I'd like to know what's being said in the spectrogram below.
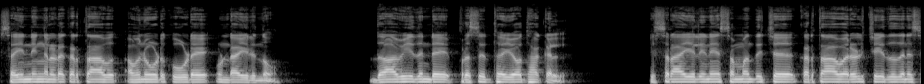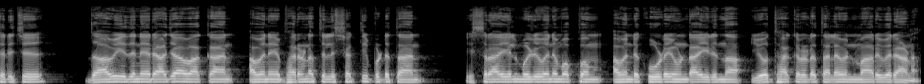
സൈന്യങ്ങളുടെ കർത്താവ് അവനോട് കൂടെ ഉണ്ടായിരുന്നു. ദാവീദിന്റെ പ്രസിദ്ധ യോദ്ധാക്കൾ. ഇസ്രായേലിനെ സംബന്ധിച്ച് കർത്താവ് അരുൾ ചെയ്തതനുസരിച്ച് ദാവീദിനെ രാജാവാക്കാൻ അവനെ ഭരണത്തിൽ ശക്തിപ്പെടുത്താൻ ഇസ്രായേൽ മുഴുവനുമൊപ്പം അവന്റെ കൂടെയുണ്ടായിരുന്ന യോദ്ധാക്കളുടെ തലവന്മാർ ഇവരാണ്.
